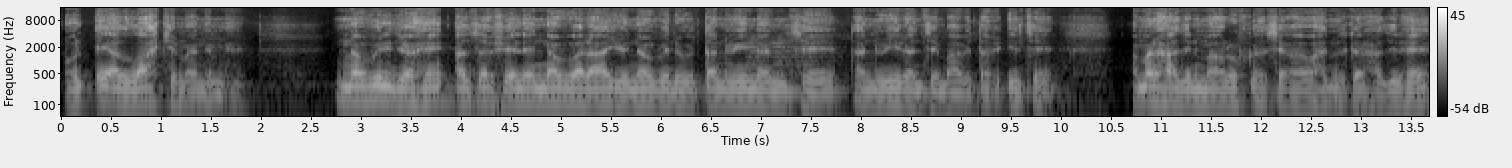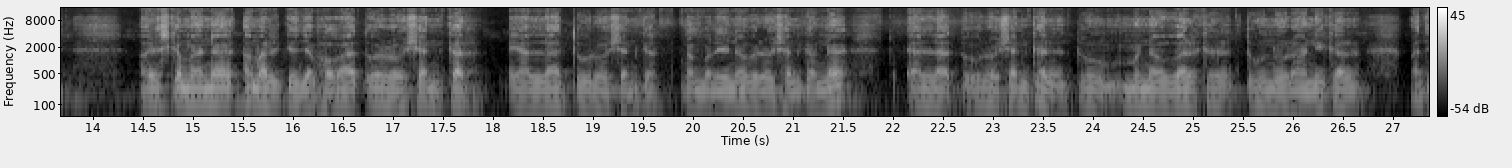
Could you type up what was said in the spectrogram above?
اور اے اللہ کے معنی میں ہے نور جو ہے فعل نورا یو نور تنوین سے تنویر سے باب تفعیل سے۔ امر حاضر معروف کا سگا واحد کر حاضر ہے۔ اور اس کا معنی امر کے جب ہوگا تو روشن کر، اے اللہ تو روشن کر۔ نمبر نو روشن کرنا تو اے اللہ تو روشن کر، تو منور کر، تو نورانی کر۔ کت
